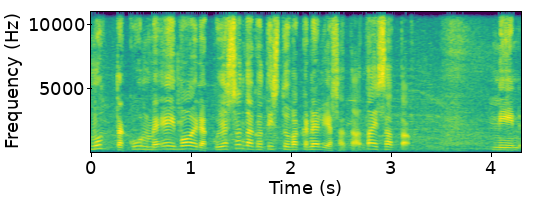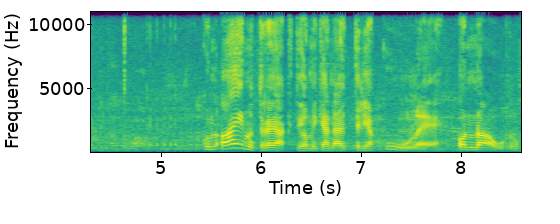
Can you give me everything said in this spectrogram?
Mutta kun me ei voida, kun jos sanotaanko, että istuu vaikka 400 tai 100, niin kun ainut reaktio, mikä näyttelijä kuulee, on nauru.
